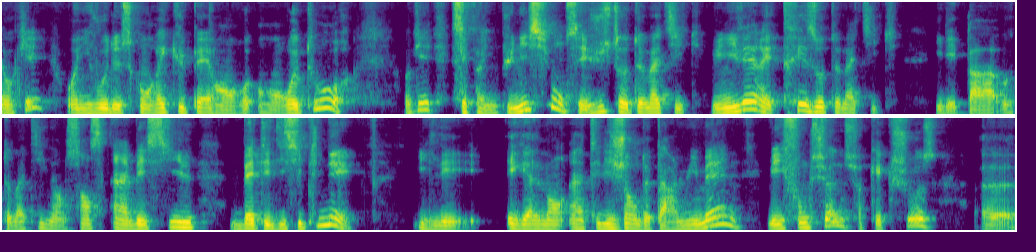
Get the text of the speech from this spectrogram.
ok, au niveau de ce qu'on récupère en, retour, ok, c'est pas une punition, c'est juste automatique. L'univers est très automatique. Il n'est pas automatique dans le sens imbécile, bête et discipliné. Il est également intelligent de par lui-même, mais il fonctionne sur quelque chose. Euh,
